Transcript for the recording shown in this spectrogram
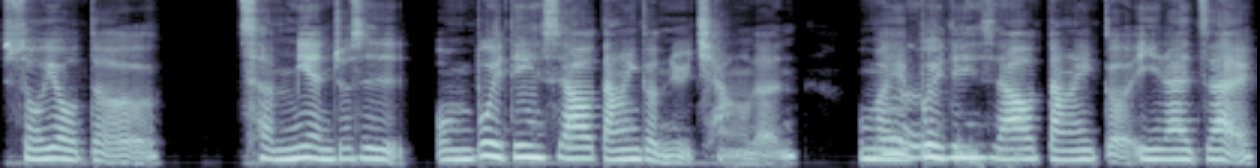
所有的层面，就是我们不一定是要当一个女强人，我们也不一定是要当一个依赖在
